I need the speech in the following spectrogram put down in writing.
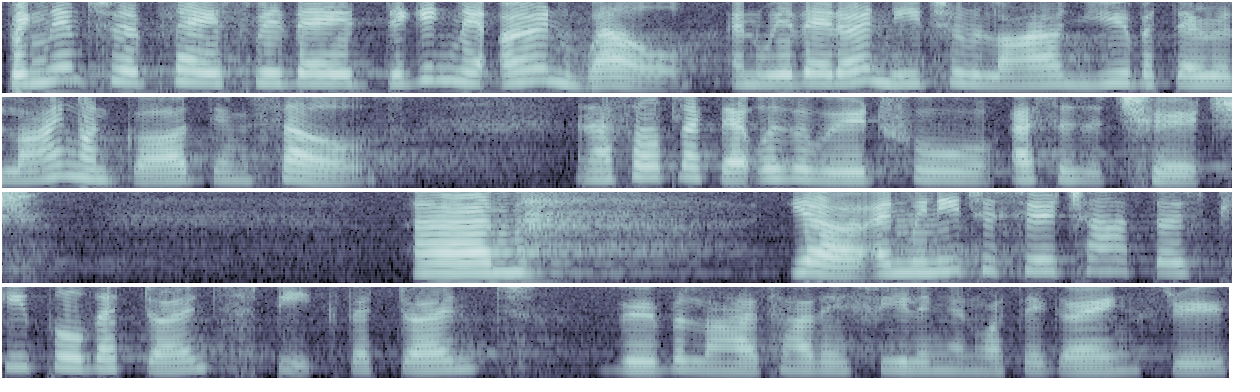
bring them to a place where they're digging their own well and where they don't need to rely on you, but they're relying on God themselves. And I felt like that was a word for us as a church. Um, yeah, and we need to search out those people that don't speak, that don't verbalize how they're feeling and what they're going through.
